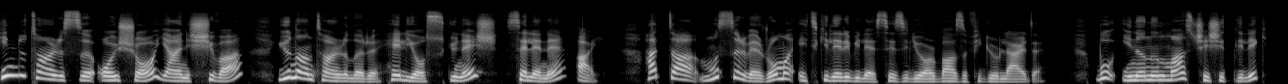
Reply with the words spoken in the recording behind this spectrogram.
Hindu tanrısı Oysho yani Shiva, Yunan tanrıları Helios güneş, Selene ay. Hatta Mısır ve Roma etkileri bile seziliyor bazı figürlerde. Bu inanılmaz çeşitlilik,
